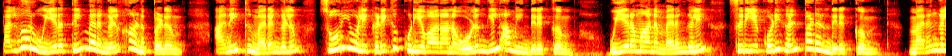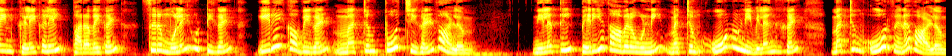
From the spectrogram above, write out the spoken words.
பல்வேறு உயரத்தில் மரங்கள் காணப்படும். அனைத்து மரங்களும் சூரிய ஒளி கிடைக்கக்கூடியவாறான ஒழுங்கில் அமைந்திருக்கும். உயரமான மரங்களில் சிறிய கொடிகள் படர்ந்திருக்கும். மரங்களின் கிளைகளில் பறவைகள் சிறு முலையூட்டிகள் இறைகவிகள் மற்றும் பூச்சிகள் வாழும். நிலத்தில் பெரிய தாவர உண்ணி மற்றும் ஊனுண்ணி விலங்குகள் மற்றும் ஊர்வென வாழும்.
